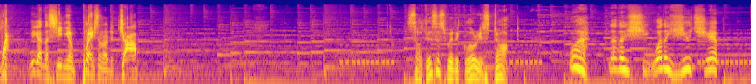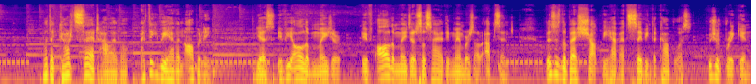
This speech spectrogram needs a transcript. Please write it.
what? We got the senior pressure on the job. So this is where the Glorious docked. What? What a, what a huge ship! What the guard said, however, I think we have an opening. Yes, if we all the major if all the major society members are absent, this is the best shot we have at saving the Capuas. We should break in.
